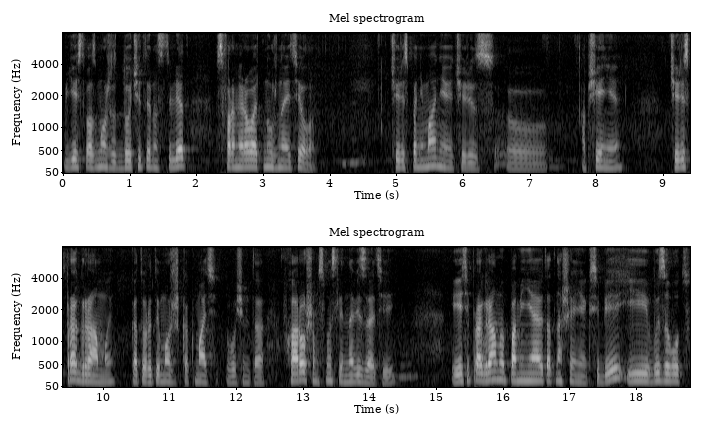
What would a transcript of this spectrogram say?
Есть возможность до 14 лет сформировать нужное тело через понимание, через э, общение, через программы, которые ты можешь как мать, в общем-то, хорошем смысле навязать ей. И эти программы поменяют отношение к себе и вызовут,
